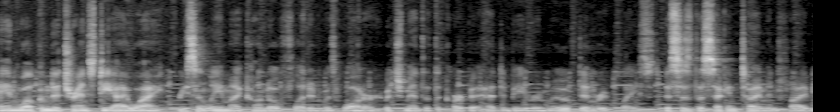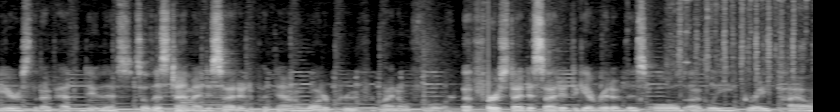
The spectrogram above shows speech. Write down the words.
and welcome to Trent's DIY. Recently, my condo flooded with water, which meant that the carpet had to be removed and replaced. This is the second time in five years that I've had to do this, so this time I decided to put down a waterproof vinyl floor. But first, I decided to get rid of this old, ugly gray tile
